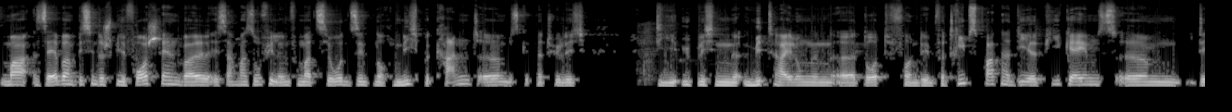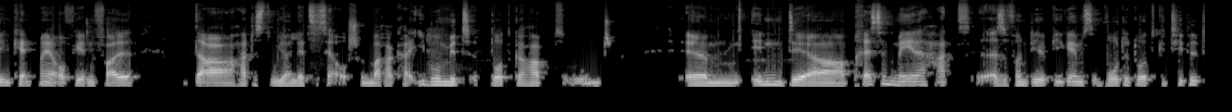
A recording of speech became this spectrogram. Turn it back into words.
mal selber ein bisschen das Spiel vorstellen, weil ich sag mal, so viele Informationen sind noch nicht bekannt. Ähm, es gibt natürlich die üblichen Mitteilungen äh, dort von dem Vertriebspartner DLP Games, ähm, den kennt man ja auf jeden Fall. Da hattest du ja letztes Jahr auch schon Maracaibo mit dort gehabt und ähm, in der Pressemail hat, also von DLP Games wurde dort getitelt,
